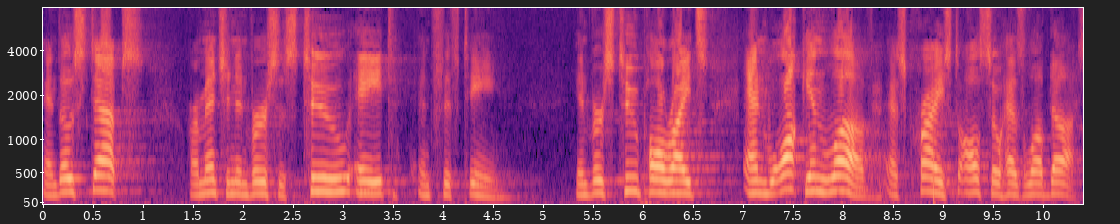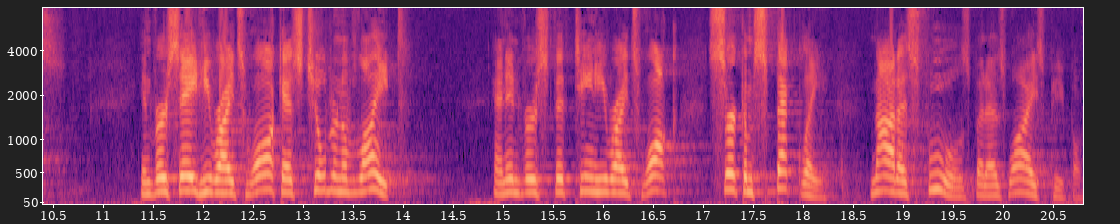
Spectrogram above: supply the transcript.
And those steps are mentioned in verses 2, 8, and 15. In verse 2, Paul writes, And walk in love as Christ also has loved us. In verse 8, he writes, Walk as children of light. And in verse 15, he writes, Walk circumspectly, not as fools, but as wise people.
